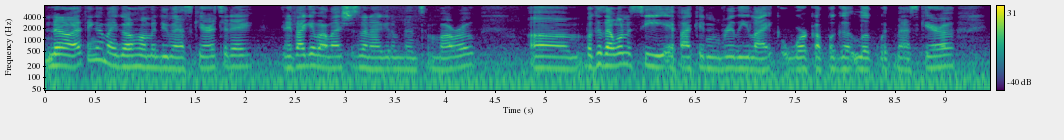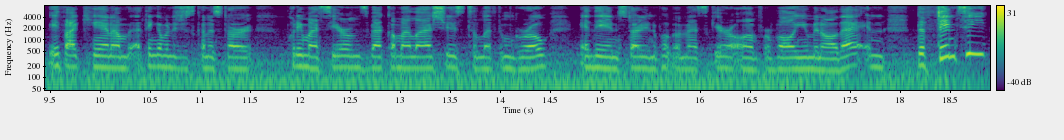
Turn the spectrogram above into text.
No, I think I might go home and do mascara today. And if I get my lashes done, I'll get them done tomorrow. Um, because I want to see if I can really like work up a good look with mascara. If I can, I'm, I think I'm gonna just gonna start putting my serums back on my lashes to let them grow and then starting to put my mascara on for volume and all that. And the Fenty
